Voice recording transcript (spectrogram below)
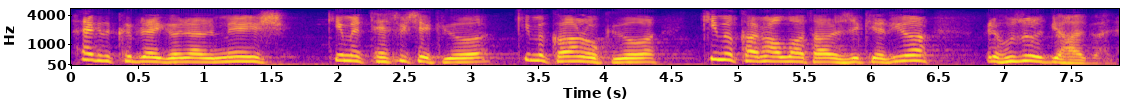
Herkes kıbleye yönelmiş. Kimi tesbih çekiyor. Kimi Kur'an okuyor. Kimi Kur'an Allah Teala zikrediyor. Böyle huzurlu bir hal böyle.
